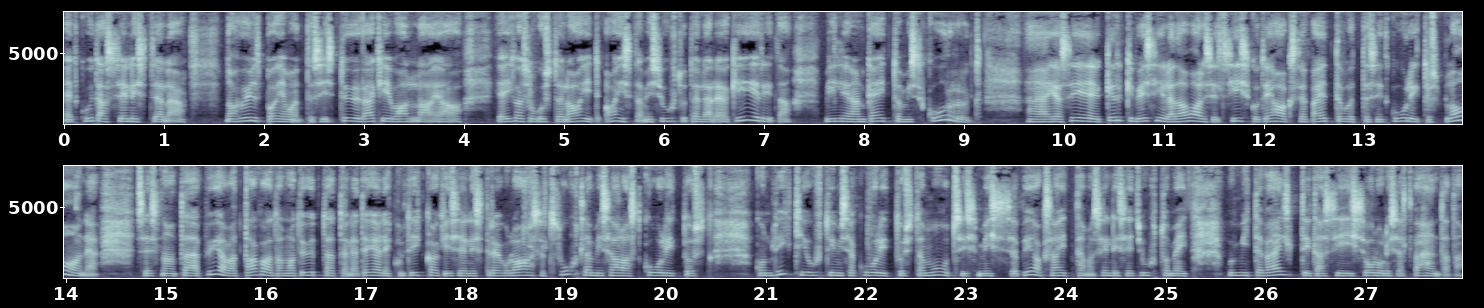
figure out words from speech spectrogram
et kuidas sellistele noh, üldpõhimõtte siis töövägivalla ja, ja igasugustele ahid, ahistamisjuhtudele reageerida, milline on käitumiskord. Ja see kerkib esile tavaliselt siis, kui tehakse ka ettevõttes neid koolitusplaane, sest nad püüavad tagada oma töötajatele tegelikult ikkagi sellist regulaarset suhtlemisalast koolitust, konfliktijuhtimise koolitust, koolitust ja muud siis, mis peaks aitama selliseid juhtumeid, kui mitte vältida, siis oluliselt vähendada.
